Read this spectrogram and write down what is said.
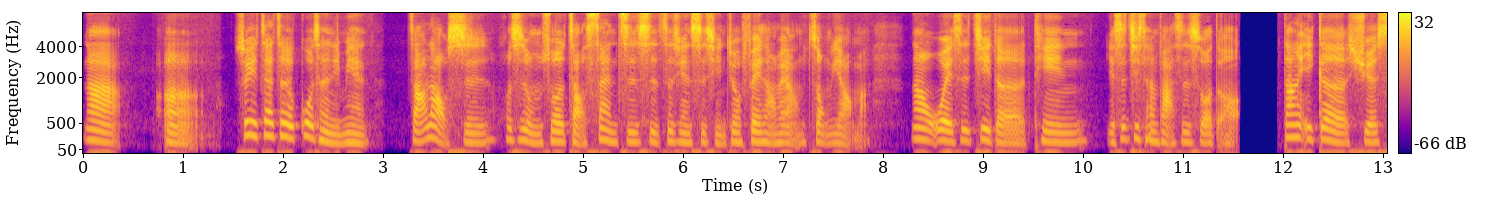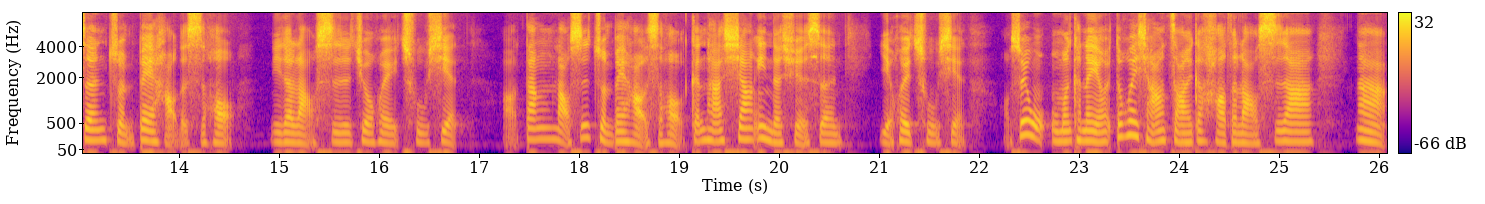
那呃，所以在这个过程里面，找老师或是我们说找善知识这件事情就非常非常重要嘛。那我也是记得听，也是继承法师说的哦。当一个学生准备好的时候，你的老师就会出现啊。当老师准备好的时候，跟他相应的学生也会出现。所以，我我们可能也都会想要找一个好的老师啊。那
